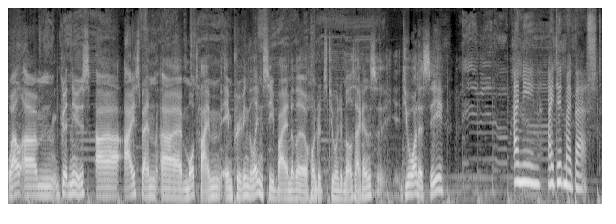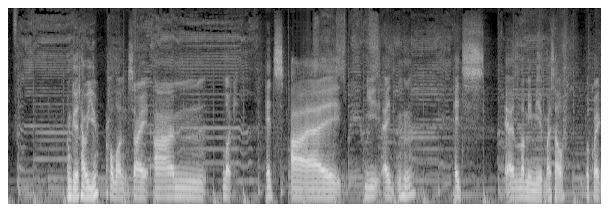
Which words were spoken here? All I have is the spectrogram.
Well, um, good news. Uh, I spent uh, more time improving the latency by another 100 to 200 milliseconds. Do you want to see? I mean, I did my best. I'm good. How are you? Hold on. Sorry. Um, look, it's uh, you, I, mm-hmm. It's uh, let me mute myself real quick.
